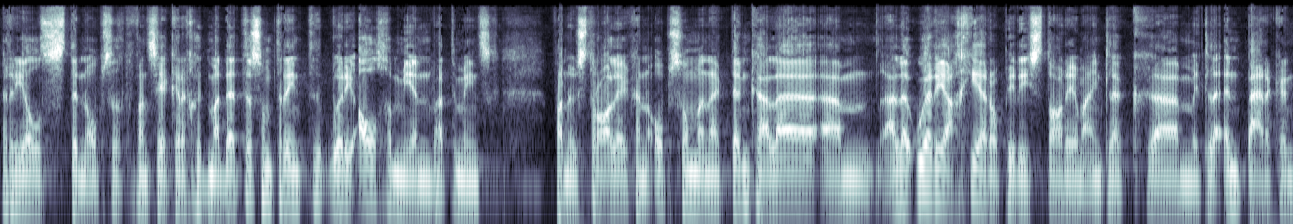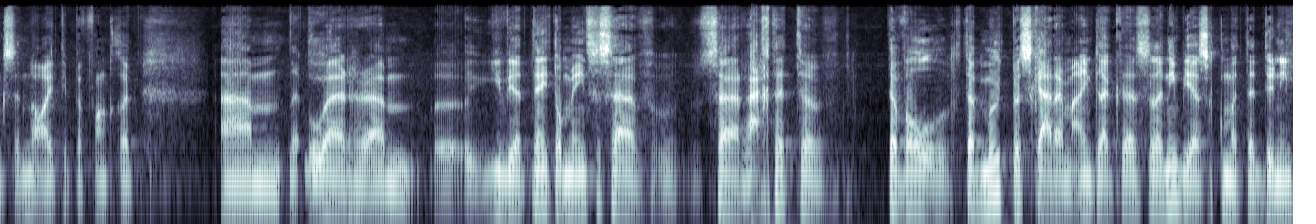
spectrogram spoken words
reëls ten opsigte van sekere goed, maar dit is omtrent oor die algemeen wat 'n mens van Australië kan opsom en ek dink hulle ehm um, hulle ooreageer op hierdie stadium eintlik uh, met hulle inperkings en daai tipe van goed. Ehm um, oor ehm um, jy weet net om mense se se regte te te wil te moet beskerm eintlik is hulle nie besig om dit te doen nie.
